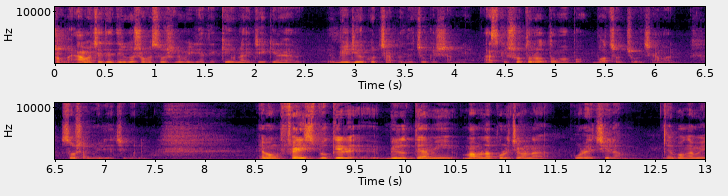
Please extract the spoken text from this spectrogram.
সময়, আমার চাইতে দীর্ঘ সময় সোশ্যাল মিডিয়াতে কেউ নাই যে কিনা ভিডিও করছে আপনাদের চোখের সামনে। আজকে সতেরোতম বছর চলছে আমার সোশ্যাল মিডিয়া জীবনে। এবং ফেসবুকের বিরুদ্ধে আমি মামলা পরিচালনা করেছিলাম এবং আমি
